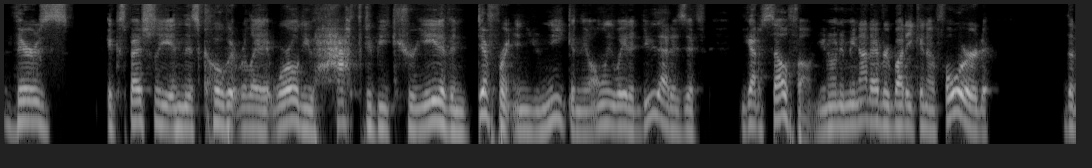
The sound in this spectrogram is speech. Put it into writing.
there's especially in this COVID related world, you have to be creative and different and unique. And the only way to do that is if you got a cell phone. You know what I mean? Not everybody can afford the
